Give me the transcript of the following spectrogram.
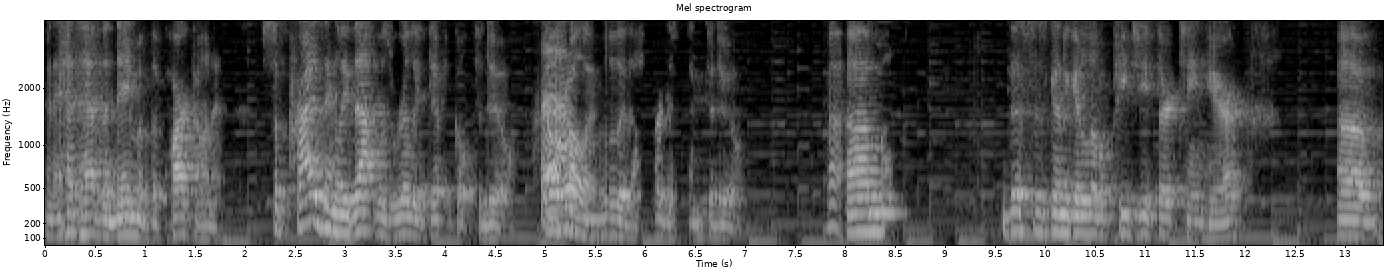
and it had to have the name of the park on it. Surprisingly, that was really difficult to do. That was Oh, probably the hardest thing to do. Huh. Um, this is going to get a little PG 13 here. Uh,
